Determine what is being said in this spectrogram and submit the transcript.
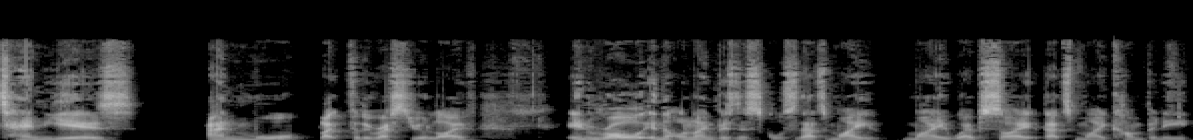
10 years, and more like for the rest of your life. Enroll in the online business school. So that's my my website that's my company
